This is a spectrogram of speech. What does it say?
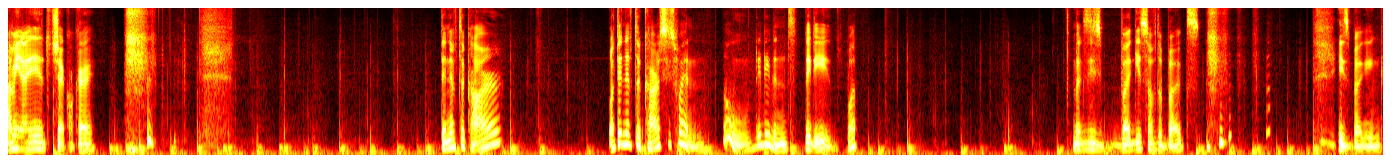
I mean, I need to check, okay? they left the car? What, they left the cars since when? Oh, they didn't. They did. What? Like these buggies of the bugs? He's bugging.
